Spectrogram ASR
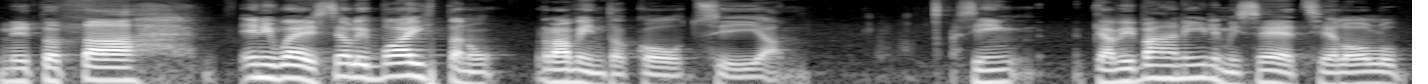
niin tota, anyway, se oli vaihtanut ravintokoutsiin ja siinä kävi vähän ilmi se, että siellä on ollut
